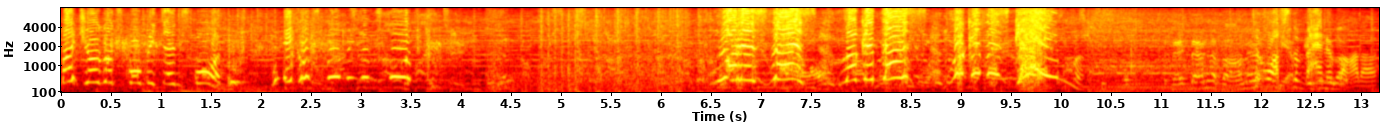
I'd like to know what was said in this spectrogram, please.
My Joe got spawn peaked and spawn! It got spawn peaked and spawn! What is this? Look at this! Look at this game! Red Band Havana. To watch yeah, the people man love- Havana.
